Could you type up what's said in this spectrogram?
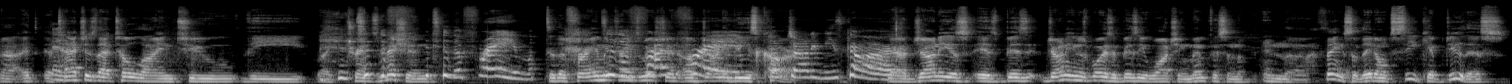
uh, it attaches that tow line to the like transmission to the frame. to the frame To and the transmission front of Johnny frame B's car. Johnny B's car. Now Johnny is is busy. Johnny and his boys are busy watching Memphis in the in the thing, so they don't see Kip do this.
